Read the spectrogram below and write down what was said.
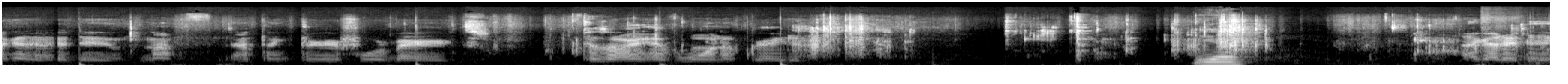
I gotta do my, I think three or four barracks, because I already have one upgraded. Yeah, I gotta do.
